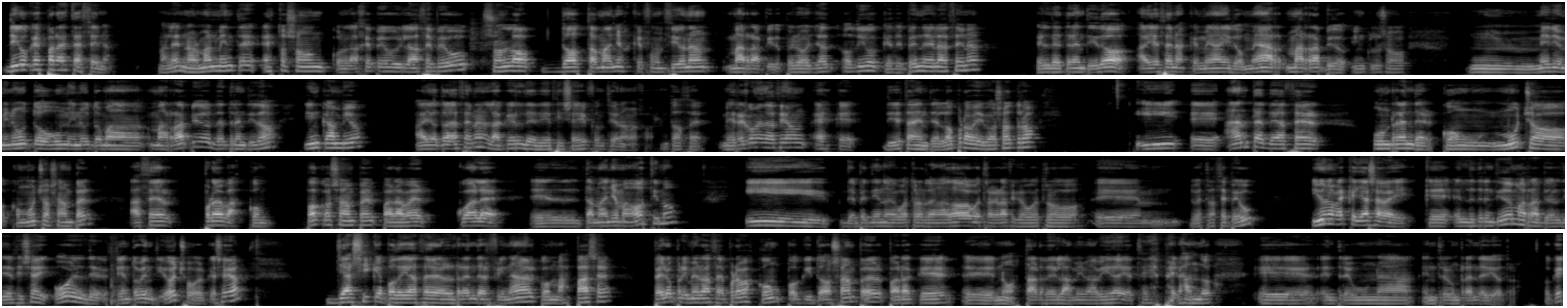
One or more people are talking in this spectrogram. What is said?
Digo que es para esta escena, ¿vale? Normalmente estos son con la GPU y la CPU son los dos tamaños que funcionan más rápido, pero ya os digo que depende de la escena. El de 32 hay escenas que me ha ido más rápido, incluso mm, medio minuto, un minuto más, más rápido, el de 32, y en cambio hay otra escena en la que el de 16 funciona mejor. Entonces, mi recomendación es que directamente lo probéis vosotros y eh, antes de hacer un render con mucho, con muchos samples, hacer pruebas con pocos samples para ver cuál es el tamaño más óptimo y dependiendo de vuestro ordenador, vuestra gráfica, vuestro, eh, vuestra CPU. Y una vez que ya sabéis que el de 32 es más rápido, el de 16 o el de 128 o el que sea, ya sí que podéis hacer el render final con más pases, pero primero hacer pruebas con poquitos samples para que eh, no os tarde la misma vida y estéis esperando eh, entre, una, entre un render y otro. ¿Ok?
